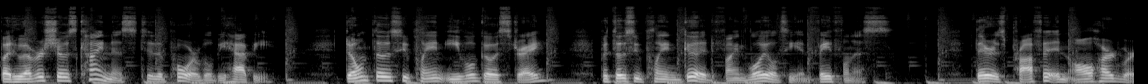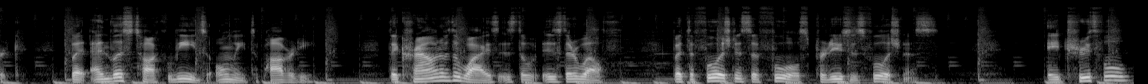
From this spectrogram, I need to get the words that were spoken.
but whoever shows kindness to the poor will be happy. Don't those who plan evil go astray? But those who plan good find loyalty and faithfulness. There is profit in all hard work, but endless talk leads only to poverty. The crown of the wise is, the, is their wealth, but the foolishness of fools produces foolishness. A truthful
